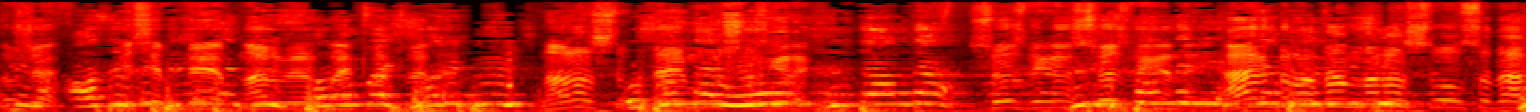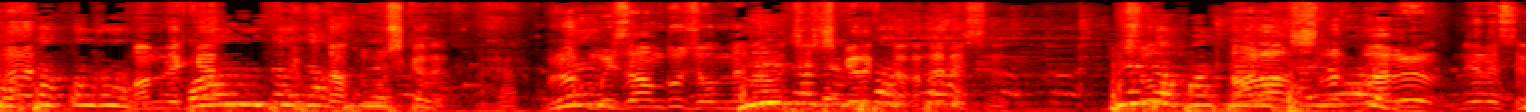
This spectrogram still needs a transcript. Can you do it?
уже эсептеп нары берип айтылат нааразычылык дайым угушубуз керек сөз деген сөз дегендей ар бир адам нааразычы болсо дагы мамлекет депутат угуш керек бирок мыйзамдуу жол менен аны чечиш керек да кандай десеңер ошол нааразычылык баары эмне десең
